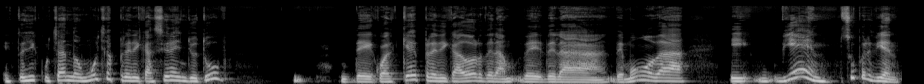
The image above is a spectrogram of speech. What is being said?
Estoy escuchando muchas predicaciones en YouTube de cualquier predicador de la, de, la, de moda y bien, súper bien.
